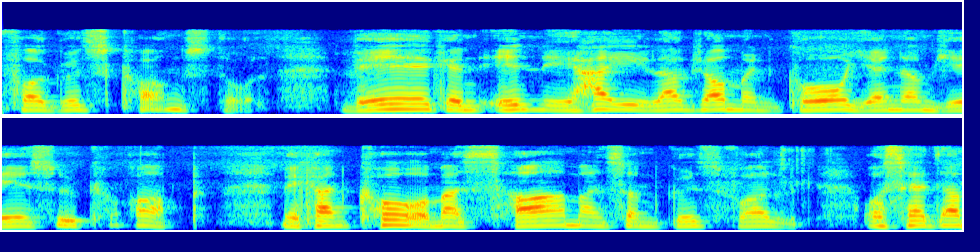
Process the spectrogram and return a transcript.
for Guds kongstål. Vegen inn i helligdommen går gjennom Jesu kropp. Vi kan komme sammen som Guds folk og sette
